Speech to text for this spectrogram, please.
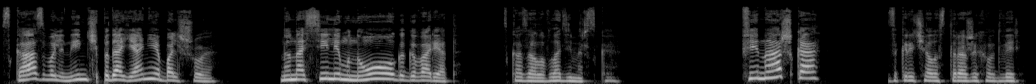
Сказывали, нынче подаяние большое. Наносили много, говорят», — сказала Владимирская. «Финашка!» — закричала сторожиха в дверь.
